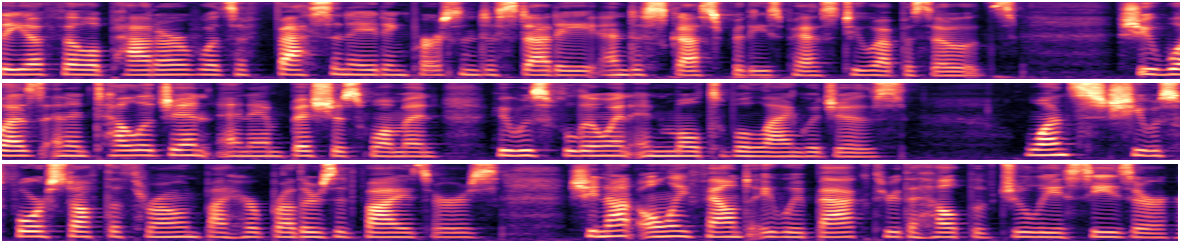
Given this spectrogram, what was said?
Thea Philopator was a fascinating person to study and discuss for these past two episodes. She was an intelligent and ambitious woman who was fluent in multiple languages. Once she was forced off the throne by her brother's advisers, she not only found a way back through the help of Julius Caesar,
